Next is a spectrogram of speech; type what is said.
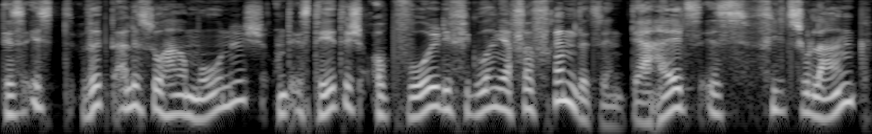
das ist, wirkt alles so harmonisch und ästhetisch, obwohl die Figuren ja verfremdet sind. Der Hals ist viel zu lang,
